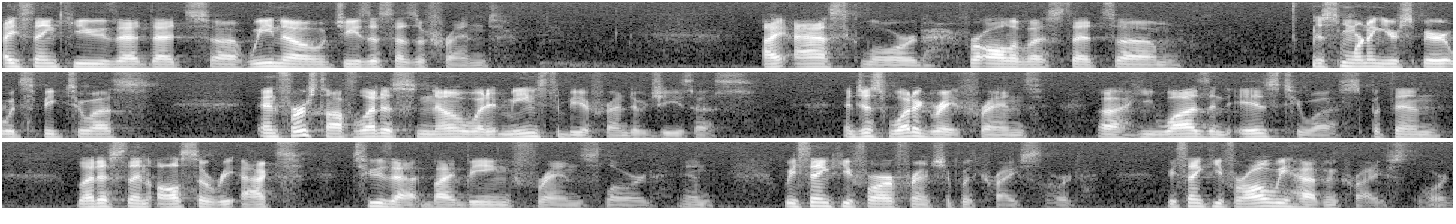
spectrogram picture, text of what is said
I thank you that, that uh, we know Jesus as a friend. I ask, Lord, for all of us that um, this morning your Spirit would speak to us. And first off, let us know what it means to be a friend of Jesus and just what a great friend uh, he was and is to us. But then let us then also react to that by being friends, Lord. And we thank you for our friendship with Christ, Lord. We thank you for all we have in Christ, Lord.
